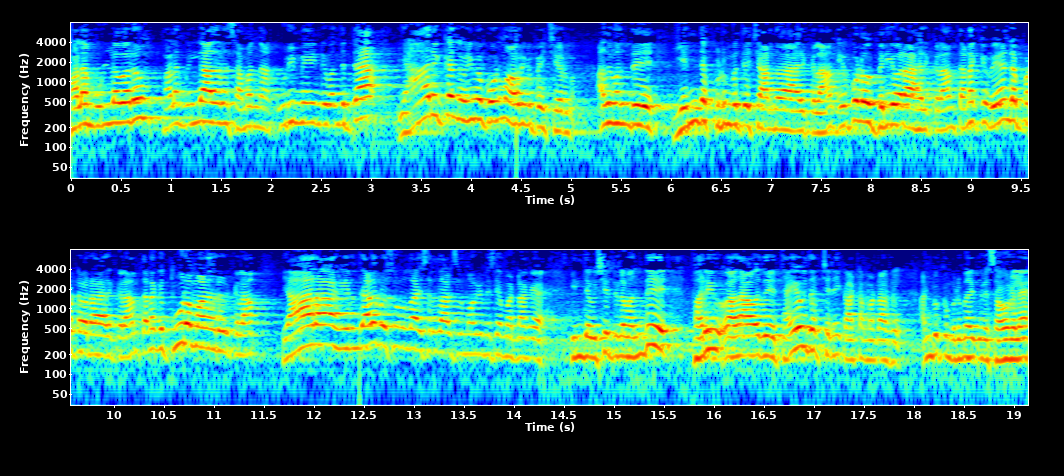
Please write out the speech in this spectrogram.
பலம் உள்ளவரும் பலம் இல்லாதவரும் சமந்தான் உரிமை என்று வந்துட்டா யாருக்கு அந்த உரிமை போகணுமோ அவருக்கு போய் சேரணும். அது வந்து எந்த குடும்பத்தை சார்ந்தவராக இருக்கலாம் எவ்வளவு பெரியவராக இருக்கலாம் தனக்கு வேண்டப்பட்டவராக இருக்கலாம் தனக்கு தூரமானவர் இருக்கலாம் யாராக இருந்தாலும் ரசூலுல்லாஹி ஸல்லல்லாஹு அலைஹி வஸல்லம் என்ன செய்ய மாட்டாங்க? இந்த விஷயத்துல வந்து பரி அதாவது தயவு தர்ச்சனை காட்ட மாட்டார்கள். அன்புக்கும் பெருமைக்குரிய சகோதரர்களே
